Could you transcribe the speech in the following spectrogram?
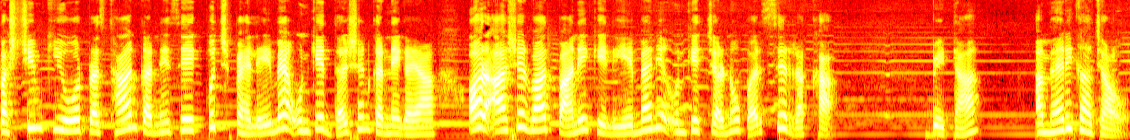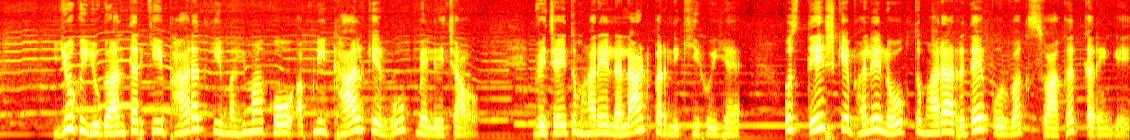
पश्चिम की ओर प्रस्थान करने से कुछ पहले मैं उनके दर्शन करने गया और आशीर्वाद पाने के लिए मैंने उनके चरणों पर सिर रखा। बेटा, अमेरिका जाओ। युग युगांतर की भारत की महिमा को अपनी ढाल के रूप में ले जाओ। विजय तुम्हारे ललाट पर लिखी हुई है। उस देश के भले लोग तुम्हारा हृदय पूर्वक स्वागत करेंगे।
